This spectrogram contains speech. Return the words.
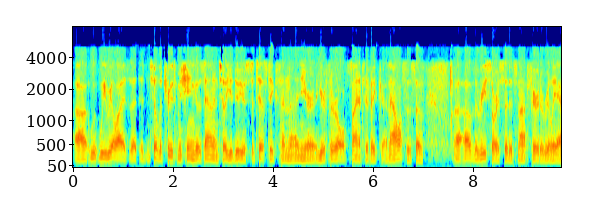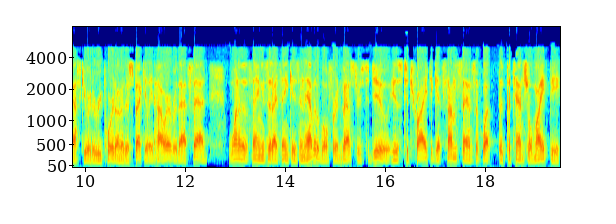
uh, we realize that until the truth machine goes down, until you do your statistics and, uh, your your thorough scientific analysis of uh, of the resource, that it's not fair to really ask you or to report on it or speculate. However, that said, one of the things that I think is inevitable for investors to do is to try to get some sense of what the potential might be.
